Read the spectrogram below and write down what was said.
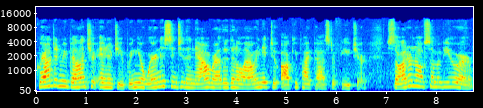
Ground and rebalance your energy. Bring your awareness into the now rather than allowing it to occupy past or future. So I don't know if some of you are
